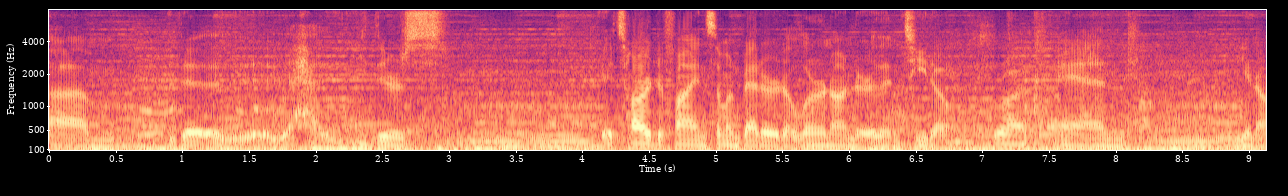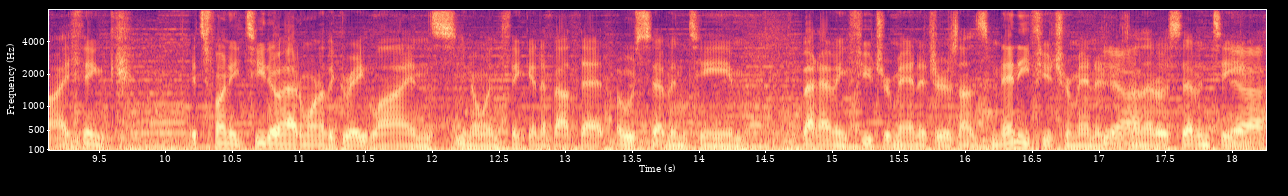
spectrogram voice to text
Um, the, there's, it's hard to find someone better to learn under than Tito, right. and you know, I think. It's funny, Tito had one of the great lines, you know, when thinking about that 07 team, about having future managers on many future managers Yeah. on that 07 team Yeah.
